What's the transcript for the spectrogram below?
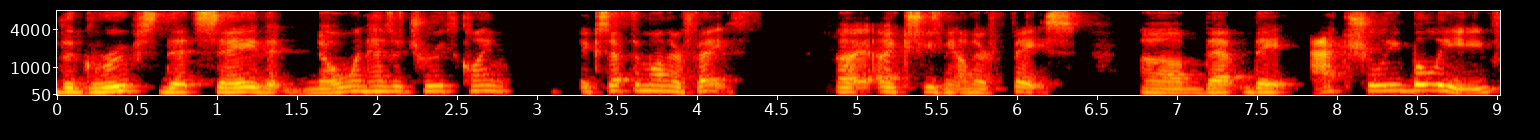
the groups that say that no one has a truth claim, accept them on their faith. Uh, excuse me, on their face. Um, that they actually believe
